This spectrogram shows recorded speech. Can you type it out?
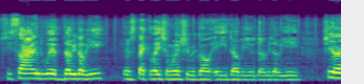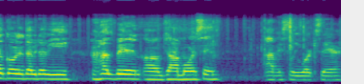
she signed with WWE. There was speculation where she would go AEW, WWE. She ended up going to WWE. Her husband, um, John Morrison, obviously works there,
